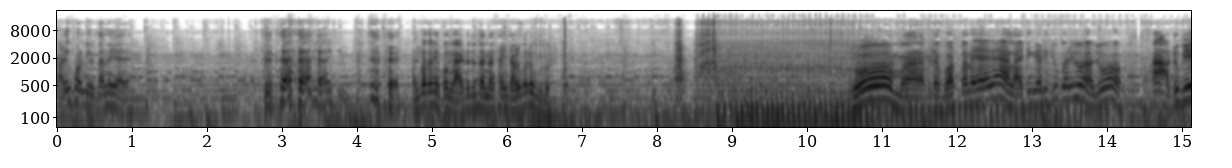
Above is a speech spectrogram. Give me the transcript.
ગાડી ફોન મિલતા નહીં યાર. હજુ તમે કોઈ લાઈટો જુદા ના ખાઈને ચાલુ કરો ગુડો. જો મારા બેટા ગોઠતા નહીં યાર. લાઇટિંગ ગાડી કેવું કર્યું આ? જો. આ આટું બે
